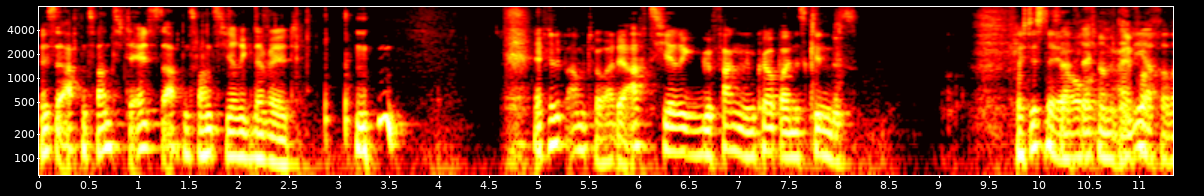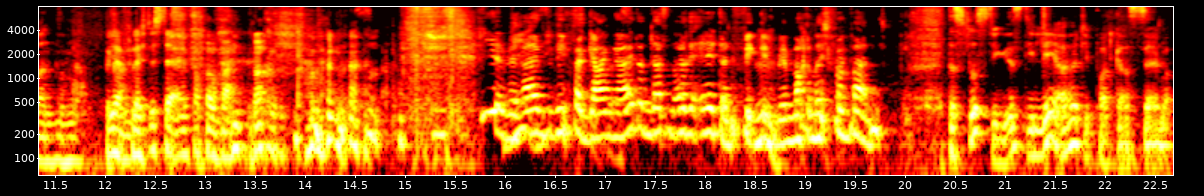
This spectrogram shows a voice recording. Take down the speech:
ist der 28, der älteste 28-Jährige der Welt. der Philipp Amthor, der 80-jährige Gefangene im Körper eines Kindes. Vielleicht ist der ja, ja auch vielleicht mal mit der Lea verwandt machen. Ja, vielleicht ist der einfach verwandt machen. Hier, wir reisen in die Vergangenheit und lassen eure Eltern ficken. Wir machen euch verwandt. Das Lustige ist, die Lea hört die Podcasts selber.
